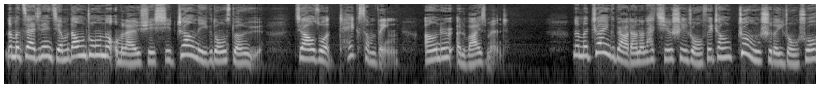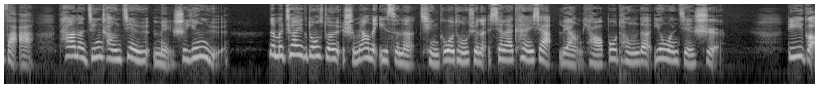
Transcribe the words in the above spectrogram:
那么在今天节目当中呢，我们来学习这样的一个动词短语，叫做 take something under advisement。 那么这样一个表达呢，它其实是一种非常正式的一种说法啊，它呢经常见于美式英语。那么这样一个动词短语什么样的意思呢？请各位同学呢先来看一下两条不同的英文解释。第一个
